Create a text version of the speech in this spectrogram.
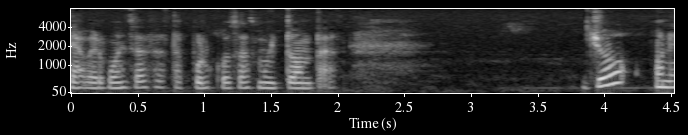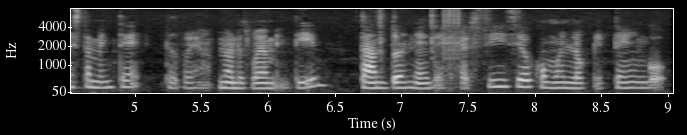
te avergüenzas hasta por cosas muy tontas. Yo, honestamente, no les voy a mentir, tanto en el ejercicio como en lo que tengo.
